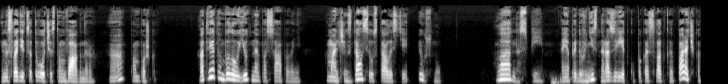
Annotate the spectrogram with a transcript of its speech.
и насладиться творчеством Вагнера. А, помпошка? Ответом было уютное посапывание. Мальчик сдался усталости и уснул. Ладно, спи, а я пойду вниз на разведку, пока сладкая парочка,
